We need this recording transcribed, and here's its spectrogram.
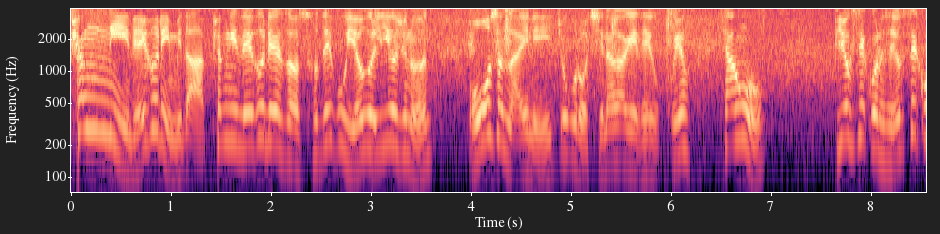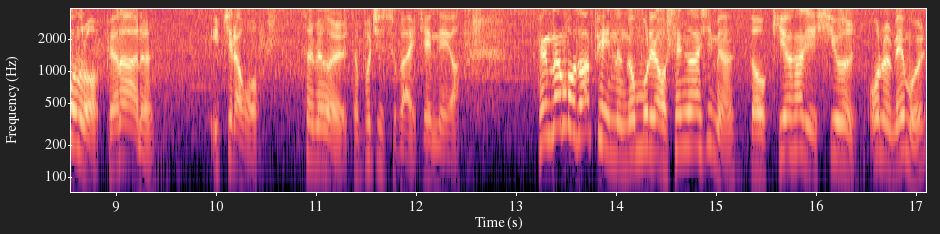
평리 내거리입니다. 평리 내거리에서 서대구역을 이어주는 5호선 라인이 이쪽으로 지나가게 되었고요. 향후 비역세권에서 역세권으로 변화하는 입지라고 설명을 덧붙일 수가 있겠네요 횡단보도 앞에 있는 건물이라고 생각하시면 더욱 기억하기 쉬운 오늘 매물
